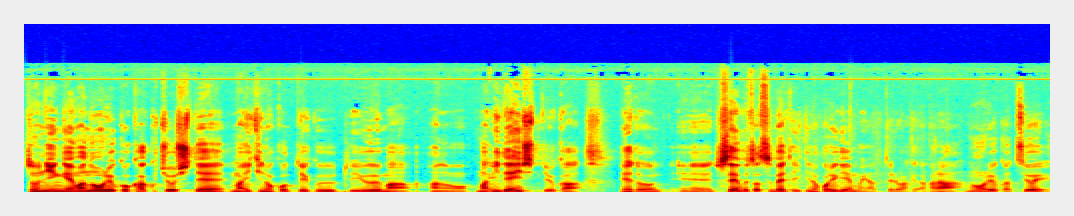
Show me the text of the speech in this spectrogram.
その人間は能力を拡張して、まあ、生き残っていくっていう、まああのまあ、遺伝子っていうかえーとえーと、生物は全て生き残りゲームをやってるわけだから能力が強い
